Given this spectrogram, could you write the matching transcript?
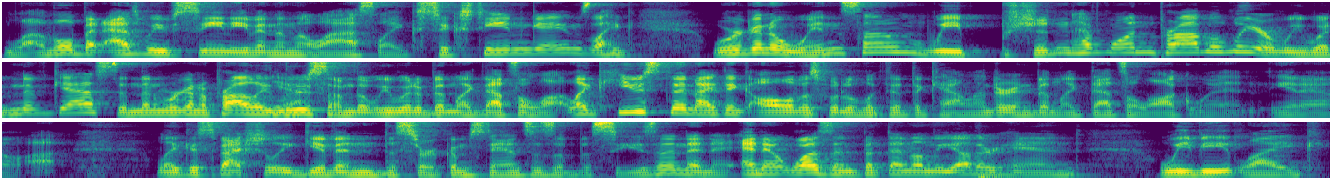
level, but as we've seen even in the last like 16 games, like we're gonna win some we shouldn't have won probably, or we wouldn't have guessed, and then we're gonna probably yeah. lose some that we would have been like that's a lot. Like Houston, I think all of us would have looked at the calendar and been like that's a lock win. You know. Uh, like especially given the circumstances of the season and and it wasn't but then on the other hand we beat like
